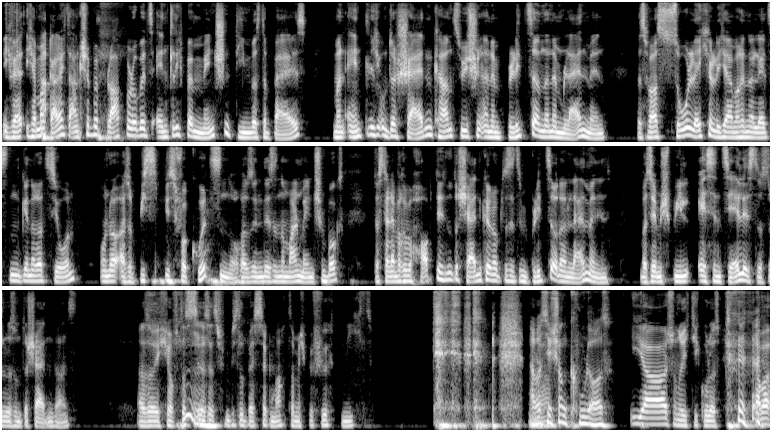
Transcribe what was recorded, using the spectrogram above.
Ich, ich habe mal ah. gar nicht angeschaut bei Blood Bowl, ob jetzt endlich beim Menschenteam was dabei ist man endlich unterscheiden kann zwischen einem Blitzer und einem Lineman. Das war so lächerlich einfach in der letzten Generation und also bis, bis vor kurzem noch, also in dieser normalen Menschenbox, dass du halt einfach überhaupt nicht unterscheiden können, ob das jetzt ein Blitzer oder ein Lineman ist. Was ja im Spiel essentiell ist, dass du das unterscheiden kannst. Also ich hoffe, dass hm. sie das jetzt ein bisschen besser gemacht haben. Ich befürchte nicht. aber ja. sieht schon cool aus. Ja, schon richtig cool aus. Aber,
